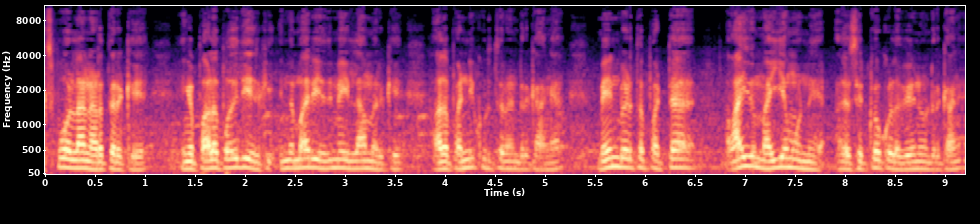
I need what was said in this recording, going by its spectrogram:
எக்ஸ்போலாம் நடத்துறக்கு இங்கே பல பகுதி இருக்குது இந்த மாதிரி எதுவுமே இல்லாமல் இருக்குது அதை பண்ணி கொடுத்துறேன்ருக்காங்க மேம்படுத்தப்பட்ட ஆய்வு மையம் ஒன்று அதை சிட்கோக்குள்ளே வேணும்னு இருக்காங்க.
